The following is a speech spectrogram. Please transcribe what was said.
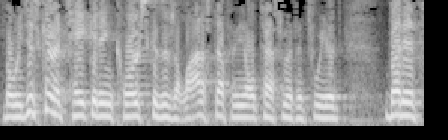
but we just kind of take it in course because there's a lot of stuff in the Old Testament that's weird. But it's,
